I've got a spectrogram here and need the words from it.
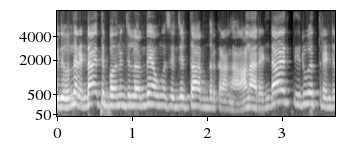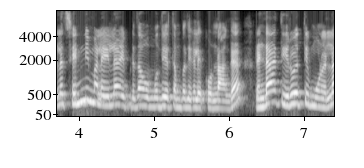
இது வந்து ரெண்டாயிரத்தி பதினஞ்சுலேருந்தே அவங்க செஞ்சுட்டு தான் இருந்தாங்க வந்திருக்கிறாங்க. ஆனால் ரெண்டாயிரத்தி இருபத்தி ரெண்டுல இப்படி தான் முதிய தம்பதிகளை கொண்டாங்க. ரெண்டாயிரத்தி இருபத்தி மூணுல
